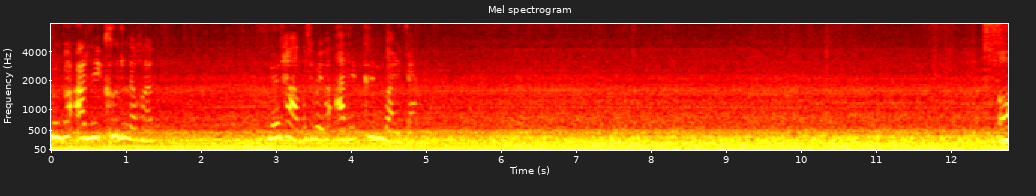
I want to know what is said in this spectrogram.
มันพระอาทิตย์ขึ้นแล้วครับแม่ถามว่าทำไมพระอาทิตย์ขึ้นไวจัง อ๋อ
